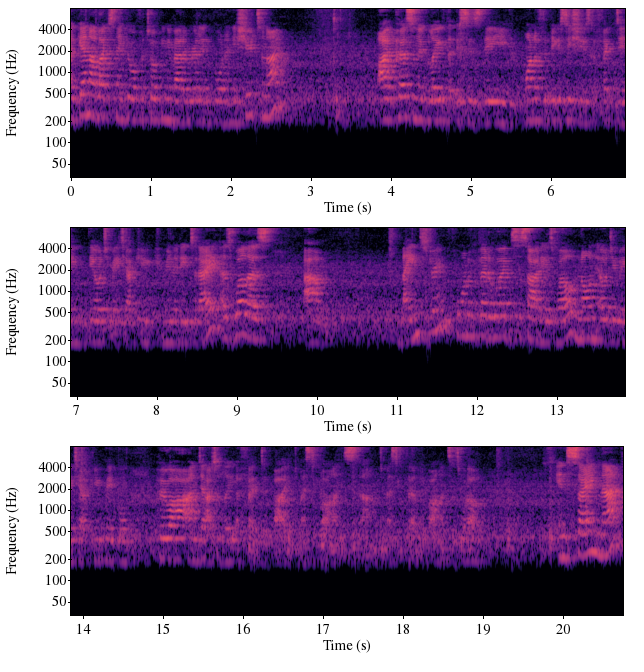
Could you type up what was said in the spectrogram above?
again, I'd like to thank you all for talking about a really important issue tonight. I personally believe that this is the one of the biggest issues affecting the LGBTIQ community today, as well as um, mainstream, for want of a better word, society as well, non-LGBTIQ people who are undoubtedly affected by domestic violence, um, domestic family violence as well. In saying that,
